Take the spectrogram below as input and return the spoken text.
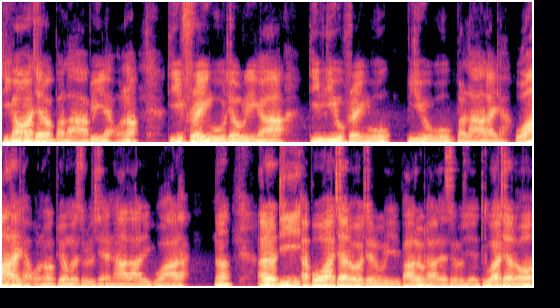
ဒီကောင်ကကျတော့ဗလာပေးတာပေါ့နော်ဒီ frame ကိုကျွန်တော်တွေကဒီ video frame ကို video ကိုဗလာလိုက်တာဝါလိုက်တာပေါ့နော်ပြောမယ်ဆိုလို့ရှိရင်အနာသားလေးဝါတာနော်အဲ့တော့ဒီအပေါ်ကကြတော့ကျွန်တော်တို့ဘာလုပ်ထားလဲဆိုလို့ရှိရင် तू ကကြတော့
